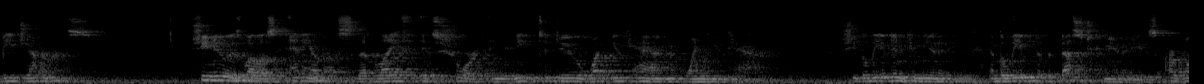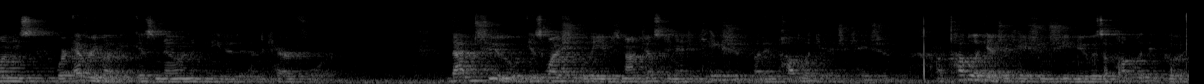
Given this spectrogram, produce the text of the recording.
be generous? She knew as well as any of us that life is short and you need to do what you can when you can. She believed in community and believed that the best communities are ones where everybody is known, needed, and cared for. That too is why she believed not just in education, but in public education. A public education, she knew, is a public good,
